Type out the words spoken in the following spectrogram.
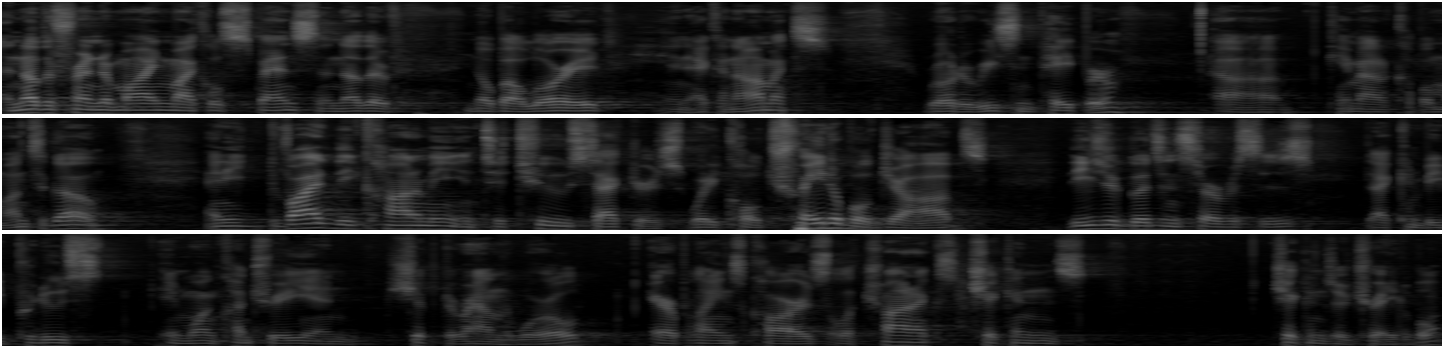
Another friend of mine, Michael Spence, another Nobel laureate in economics, wrote a recent paper uh, came out a couple months ago, and he divided the economy into two sectors, what he called tradable jobs. These are goods and services that can be produced in one country and shipped around the world, airplanes, cars, electronics, chickens. Chickens are tradable,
